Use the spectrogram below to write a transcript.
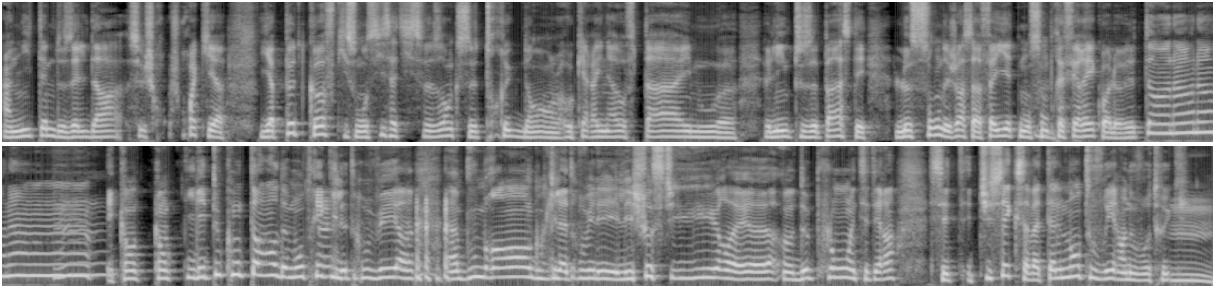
un item de Zelda. Je, je crois qu'il y a, il y a peu de coffres qui sont aussi satisfaisants que ce truc dans Ocarina of Time ou euh, Link to the Past. Et le son, déjà, ça a failli être mon son préféré, quoi. Le ta-na-na-na. et quand quand il est tout content de montrer qu'il a trouvé un, un boomerang ou qu'il a trouvé les, les chaussures euh, de plomb, etc. C'est, tu sais que ça va tellement t'ouvrir un nouveau truc Hmm.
